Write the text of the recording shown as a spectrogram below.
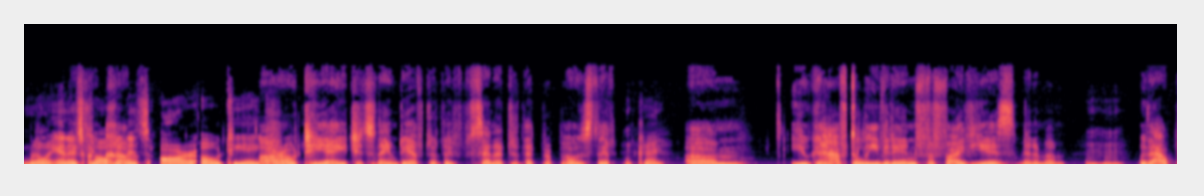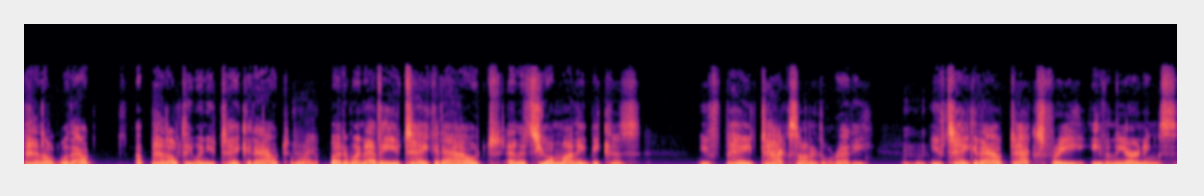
Really, and it's called come- and it's R O T H. R O T H. It's named after the senator that proposed it. Okay. um, you have to leave it in for five years minimum Mm-hmm. without penal- without a penalty when you take it out. Right. But whenever you take it out, and it's your money because you've paid tax on it already, Mm-hmm. you take it out tax free, even the earnings.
